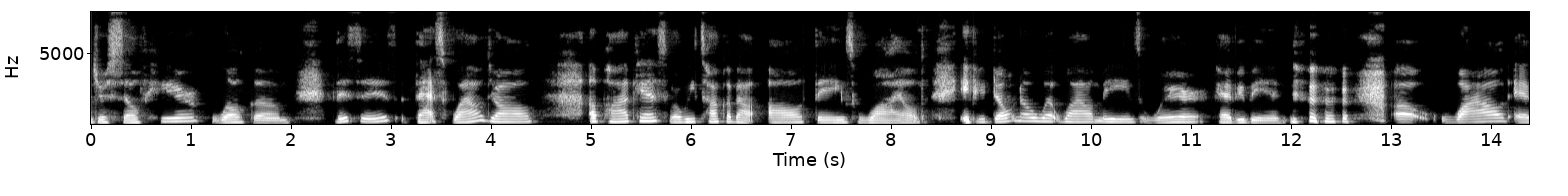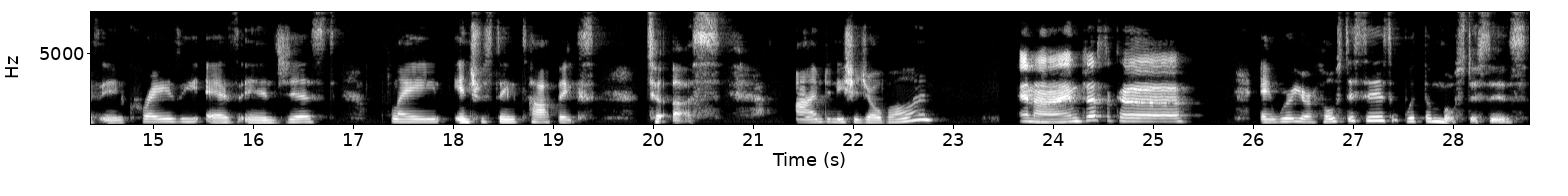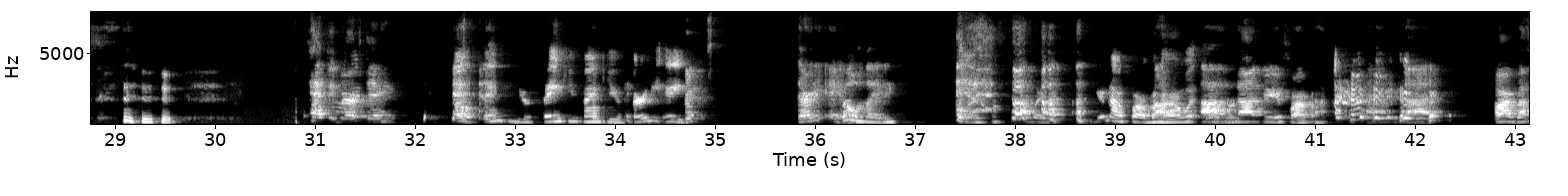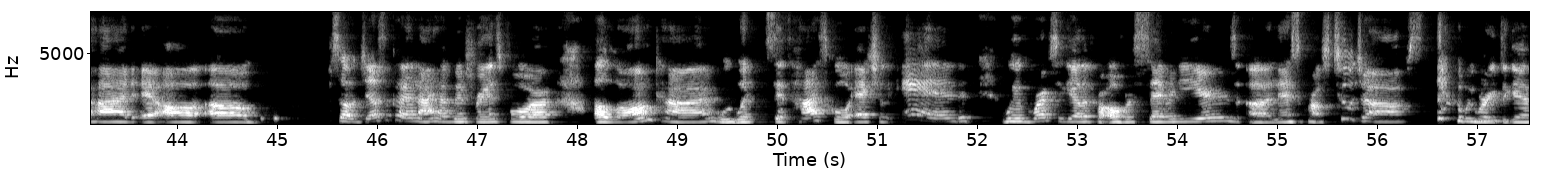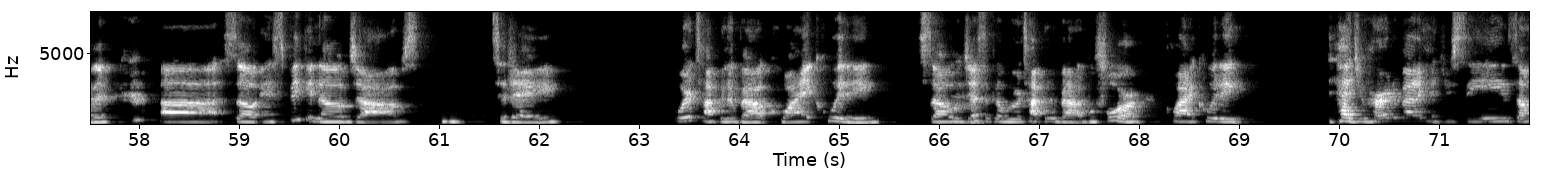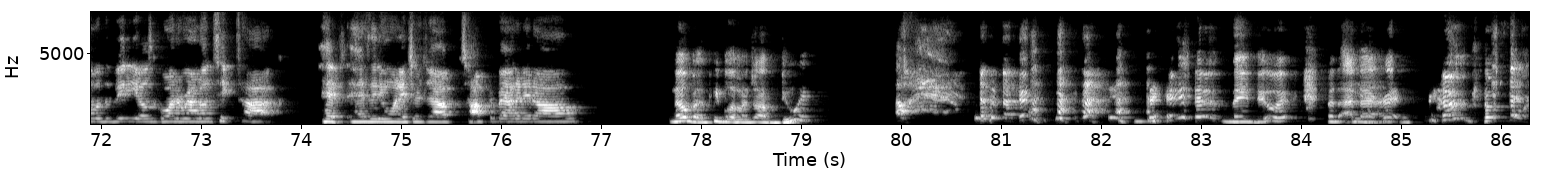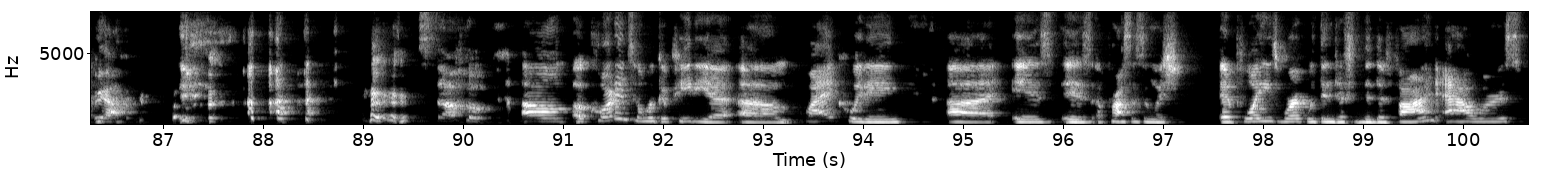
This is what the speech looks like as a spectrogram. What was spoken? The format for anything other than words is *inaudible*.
found yourself here, welcome. This is That's Wild, y'all, a podcast where we talk about all things wild. If you don't know what wild means, where have you been? *laughs* uh, wild, as in crazy, as in just plain interesting topics to us. I'm Denisha Jovan. And I'm Jessica. And we're your hostesses with the mostesses. *laughs* Happy birthday. Oh, thank you. Thank you. Thank you. 38. 38, old lady. You're not far *laughs* behind. What? I'm not very far behind. not far behind at all. Um, so Jessica and I have been friends for a long time. We went since high school actually, and we've worked together for over seven years. Uh, and that's across two jobs *laughs* we worked together. Uh, so, and speaking of jobs, today we're talking about quiet quitting. So, mm-hmm. Jessica, we were talking about before quiet quitting. Had you heard about it? Had you seen some of the videos going around on TikTok? Have, has anyone at your job talked about it at all? No, but people at my job do it. *laughs* they do it, but I yeah. digress. *laughs* *laughs* yeah. so, um, according to Wikipedia, um, quiet quitting uh, is is a process in which employees work within the defined hours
